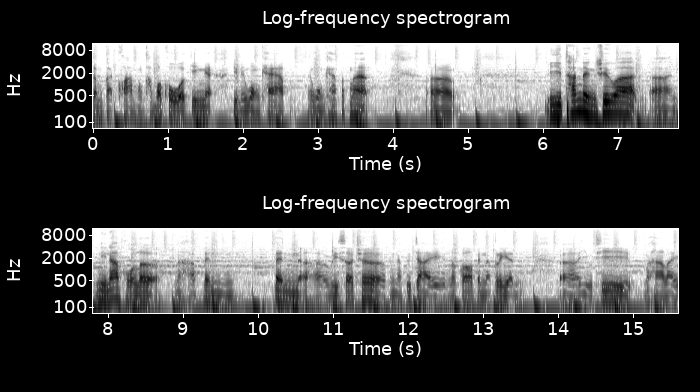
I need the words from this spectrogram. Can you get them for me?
จำกัดความของคำว่า co-working เนี่ยอยู่ในวงแคบในวงแคบมาก ๆมีท่านหนึ่งชื่อว่านีน่าโพเลอร์นะครับเป็น เป็นเอ่อ researcher เป็นนักวิจัย แล้วก็เป็นนักเรียนออยู่ที่มหาลัย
